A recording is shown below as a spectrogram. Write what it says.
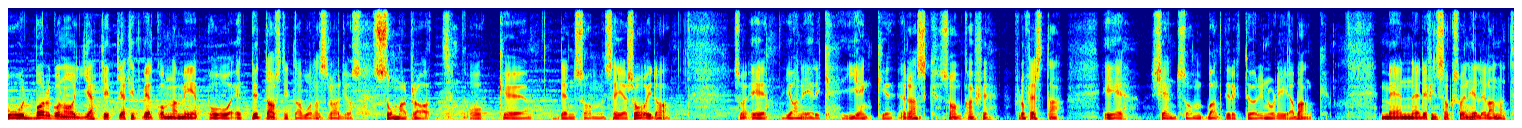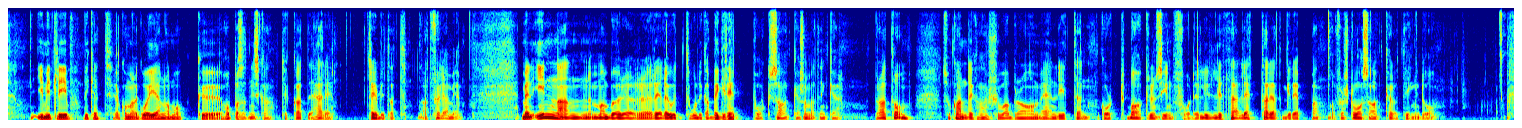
God morgon och hjärtligt, hjärtligt välkomna med på ett nytt avsnitt av Ålands Radios sommarprat. Och eh, den som säger så idag så är Jan-Erik Jänke Rask som kanske för de flesta är känd som bankdirektör i Nordea Bank. Men eh, det finns också en hel del annat i mitt liv, vilket jag kommer att gå igenom och eh, hoppas att ni ska tycka att det här är trevligt att, att följa med. Men innan man börjar reda ut olika begrepp och saker som jag tänker prata om, så kan det kanske vara bra med en liten kort bakgrundsinfo. Det är lite lättare att greppa och förstå saker och ting då.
